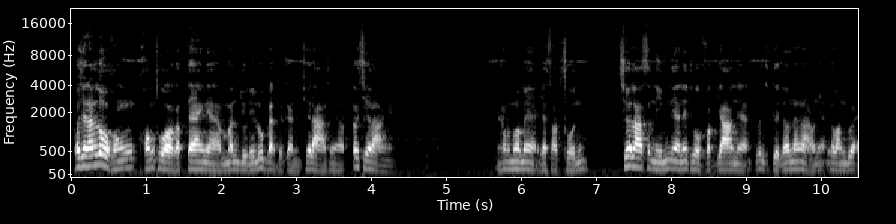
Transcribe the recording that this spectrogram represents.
เพราะฉะนั้นโลกของของถั่วกับแตงเนี่ยมันอยู่ในรูปแบบเดียวกันเชื้อราใช่ไหมครับก็เชื้อราไงนะครับพ่อแม่อย่าสับสน เชื้อราสนิมเนี่ยในถั่วฝักยาวเนี่ยที่มันจะเกิดแล้วหน้าหนาวเนี่ยระวังด้วย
